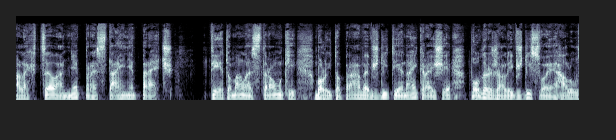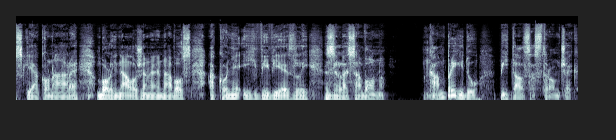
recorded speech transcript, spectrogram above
ale chcela neprestajne preč. Tieto malé stromky, boli to práve vždy tie najkrajšie, podržali vždy svoje halúsky a konáre, boli naložené na voz a kone ich vyviezli z lesa von. Kam prídu? pýtal sa stromček.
